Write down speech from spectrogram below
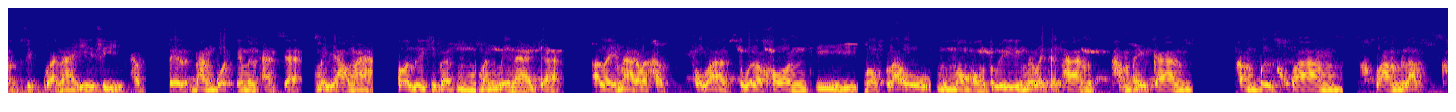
30 กว่าหน้า A4 ครับ แต่บางบทเนี่ยมันอาจจะไม่ยาวมาก ก็เลยคิดว่าอืมมันไม่น่าจะอะไรมากแล้วครับ เพราะว่าตัวละครที่บอกเล่ามุมมองของตัวเองไม่ว่าจะผ่านคำให้การคำเบิกความ ความลับค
